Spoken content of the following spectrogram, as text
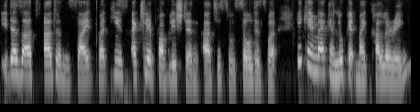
he does art art on the side, but he's actually a published an artist who sold his work. He came back and looked at my coloring,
